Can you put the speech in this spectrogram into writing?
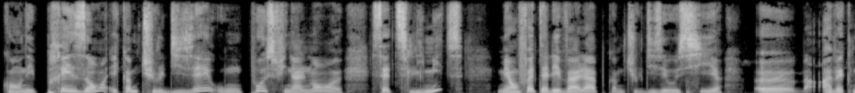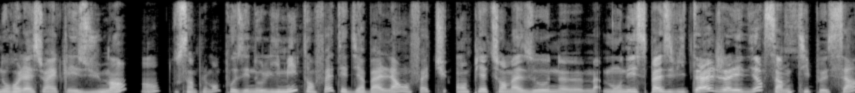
quand on est présent et comme tu le disais, où on pose finalement euh, cette limite, mais en fait, elle est valable, comme tu le disais aussi, euh, bah, avec nos relations avec les humains, hein, tout simplement, poser nos limites en fait et dire bah là, en fait, tu empiètes sur ma zone, euh, mon espace vital, j'allais dire, c'est un petit peu ça.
